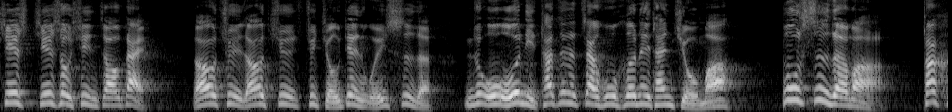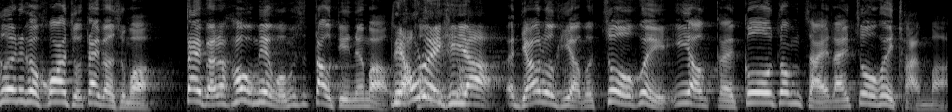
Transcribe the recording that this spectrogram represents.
接接受性招待，然后去然后去去酒店维持的。你说我我问你，他真的在乎喝那摊酒吗？不是的嘛，他喝那个花酒代表什么？代表了后面我们是到顶的嘛？聊落去啊，呃，聊落去啊，不做会要给高中仔来做会谈嘛？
